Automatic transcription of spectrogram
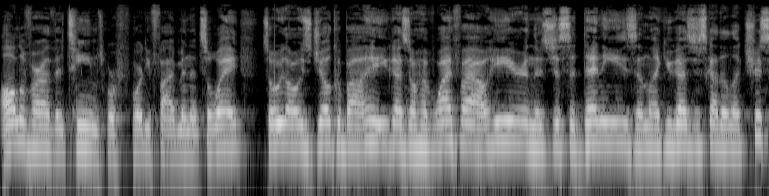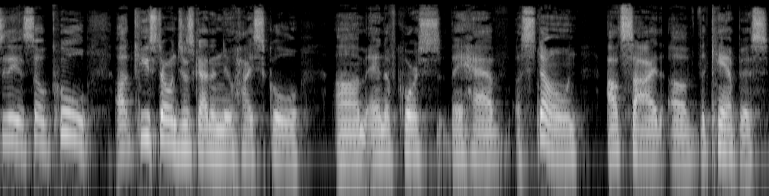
all of our other teams were 45 minutes away. So we'd always joke about, hey, you guys don't have Wi Fi out here and there's just a Denny's and like you guys just got electricity. It's so cool. Uh, Keystone just got a new high school. Um, and of course, they have a stone outside of the campus.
